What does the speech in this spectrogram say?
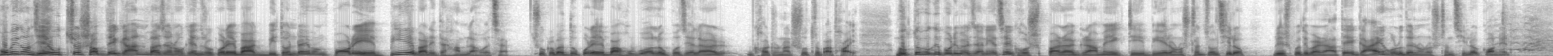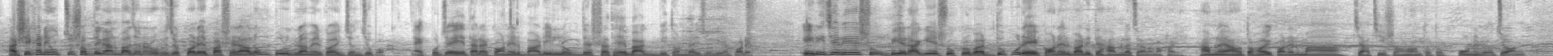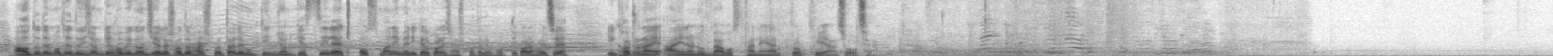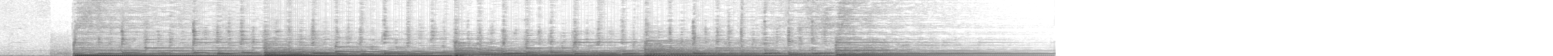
হবিগঞ্জে উচ্চ শব্দে গান বাজানো কেন্দ্র করে বাঘ বিতণ্ডা এবং পরে বিয়ে বাড়িতে হামলা হয়েছে। শুক্রবার দুপুরে বাহুবল উপজেলার ঘটনার সূত্রপাত হয়। ভুক্তভোগী পরিবার জানিয়েছে, ঘোষপাড়া গ্রামে একটি বিয়ের অনুষ্ঠান চলছিল। বৃহস্পতিবার রাতে গায়ে হলুদের অনুষ্ঠান ছিল কনের। আর সেখানে উচ্চ শব্দে গান বাজানোর অভিযোগ করে পাশের আলমপুর গ্রামের কয়েকজন যুবক। এক পর্যায়ে তারা কনের বাড়ির লোকদের সাথে বাঘ বিতণ্ডায় জড়িয়ে পড়ে। এরই জেরে বিয়ের আগে শুক্রবার দুপুরে কনের বাড়িতে হামলা চালানো হয়। হামলায় আহত হয় কনের মা, চাচি সহ অন্তত পনেরো জন। আহতদের মধ্যে দুইজনকে হবিগঞ্জ জেলা সদর হাসপাতাল এবং তিনজনকে সিলেট ওসমানী মেডিকেল কলেজ হাসপাতালে ভর্তি করা হয়েছে। এই ঘটনায় আইনানুগ ব্যবস্থা নেয়ার প্রক্রিয়া চলছে।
